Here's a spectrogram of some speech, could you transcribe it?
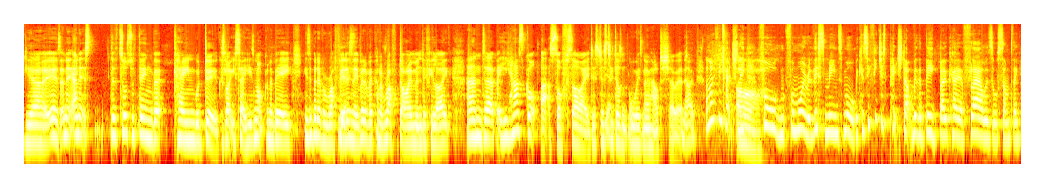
Yeah, it is, and it, and it's the sort of thing that Kane would do because, like you say, he's not going to be. He's a bit of a ruffian, Yes. isn't he? A bit of a kind of rough diamond, if you like. And uh, but he has got that soft side. It's just he doesn't always know how to show it. No, and I think actually Oh. for for Moira this means more because if he just pitched up with a big bouquet of flowers or something,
